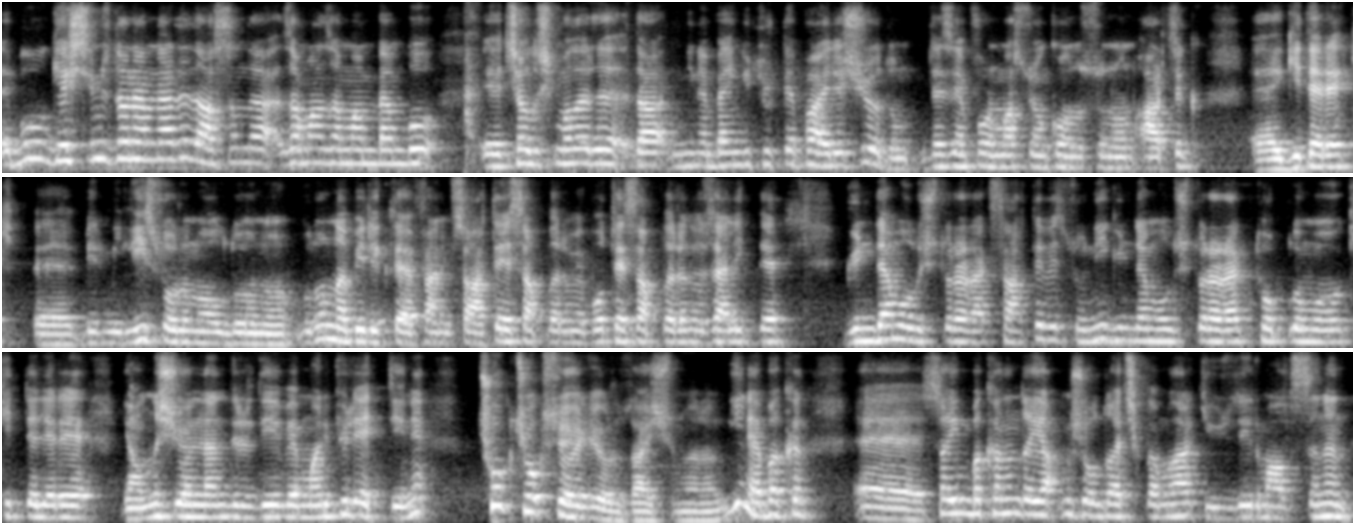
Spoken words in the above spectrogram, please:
E, bu geçtiğimiz dönemlerde de aslında zaman zaman ben bu e, çalışmaları da yine Bengü Türk'te paylaşıyordum. Dezenformasyon konusunun artık e, giderek e, bir milli sorun olduğunu, bununla birlikte efendim sahte hesapların ve bot hesapların özellikle gündem oluşturarak, sahte ve suni gündem oluşturarak toplumu, kitleleri yanlış yönlendirdiği ve manipüle ettiğini çok çok söylüyoruz Ayşun Hanım. Yine bakın e, Sayın Bakan'ın da yapmış olduğu açıklamalar ki %26'sının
